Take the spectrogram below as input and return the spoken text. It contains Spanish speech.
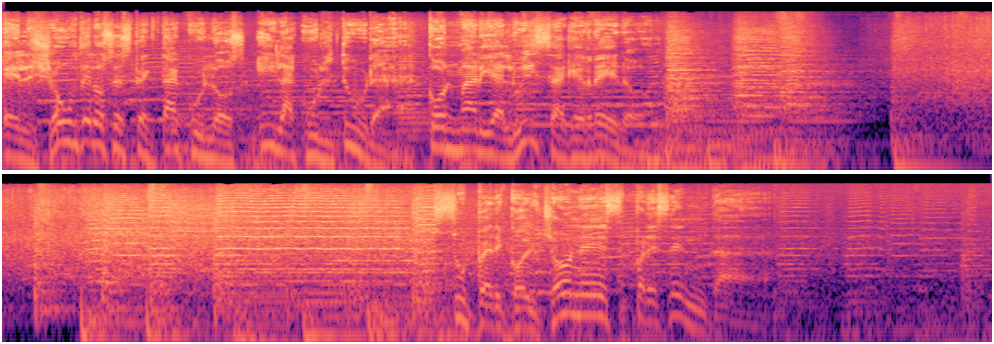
el show de los espectáculos y la cultura con María Luisa Guerrero. Supercolchones presenta.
